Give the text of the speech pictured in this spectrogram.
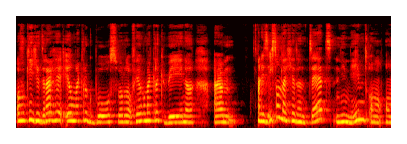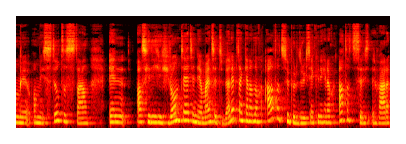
Of ook in gedrag heel makkelijk boos worden of heel gemakkelijk wenen. Um, en het is echt omdat je de tijd niet neemt om, om, je, om je stil te staan. En als je die gegrondheid en die mindset wel hebt, dan kan het nog altijd super druk zijn. Kun je nog altijd stress ervaren.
